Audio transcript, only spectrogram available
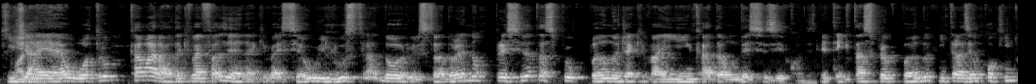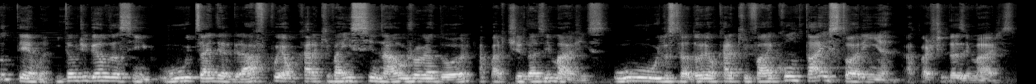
que olha. já é o outro camarada que vai fazer, né? Que vai ser o ilustrador. O ilustrador ele não precisa estar se preocupando onde é que vai ir em cada um desses ícones. Ele tem que estar se preocupando em trazer um pouquinho do tema. Então, digamos assim, o designer gráfico é o cara que vai ensinar o jogador a partir das imagens. O ilustrador é o cara que vai contar a historinha a partir das imagens.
